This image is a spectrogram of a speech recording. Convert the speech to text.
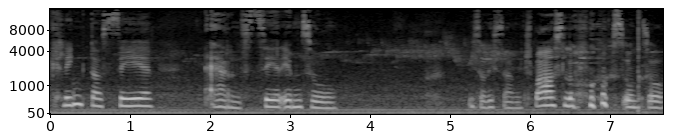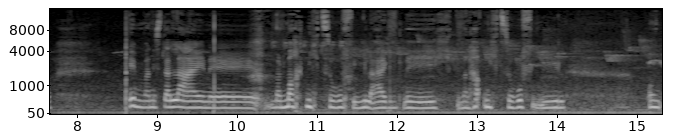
klingt das sehr ernst, sehr eben so, wie soll ich sagen, spaßlos und so eben man ist alleine, man macht nicht so viel eigentlich, man hat nicht so viel und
